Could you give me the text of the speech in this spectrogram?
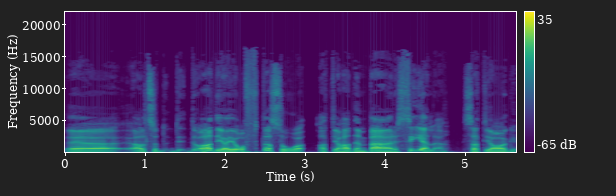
eh, Alltså, då hade jag ju ofta så att jag hade en bärsele. Så att jag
